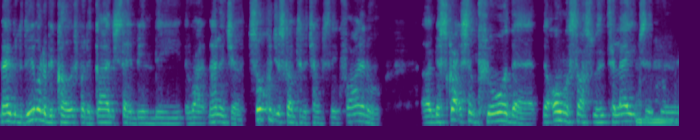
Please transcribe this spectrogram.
maybe they do want to be coached, but the guy just ain't been the, the right manager. Tuchel just gone to the Champions League final. Um, they scratched and clawed there. They almost lost. Was it to Leipzig Mm. or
